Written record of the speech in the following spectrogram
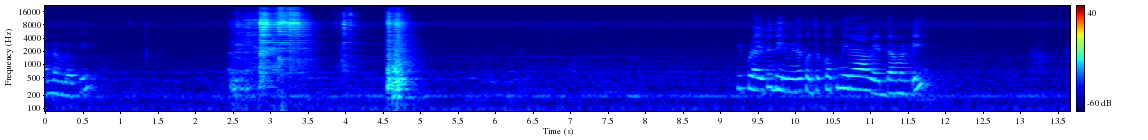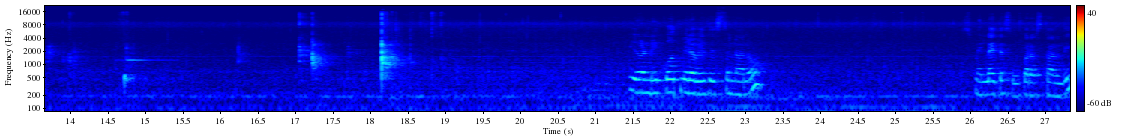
అన్నంలోకి. ఇప్పుడైతే దీని మీద కొంచెం కొత్తిమీర వేద్దామండి. ఇదిగోండి కొత్తిమీర వేసేస్తున్నాను. స్మెల్ అయితే సూపర్ వస్తుంది.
